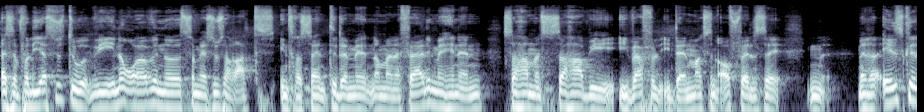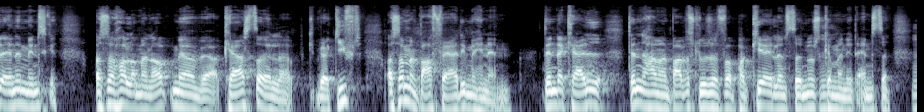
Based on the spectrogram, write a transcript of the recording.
altså fordi jeg synes, du, vi er inde og røre ved noget, som jeg synes er ret interessant, det der med, når man er færdig med hinanden, så har, man, så har vi i hvert fald i Danmark sådan en opfattelse af, man har elsket et andet menneske, og så holder man op med at være kærester eller være gift, og så er man bare færdig med hinanden. Den der kærlighed, den har man bare besluttet for at parkere et eller andet sted, nu skal mm. man et andet sted. Mm.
